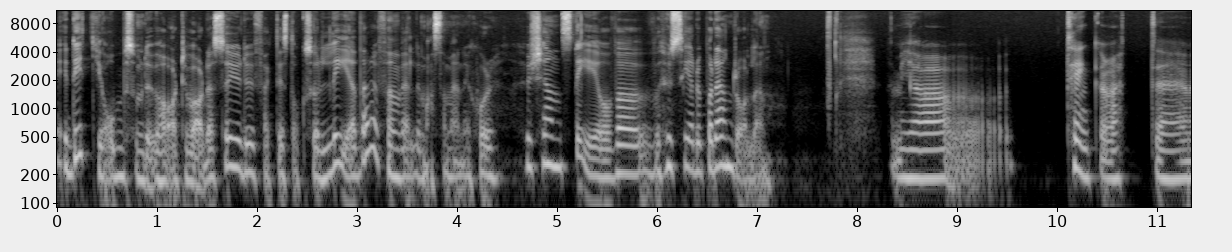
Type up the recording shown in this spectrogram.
I ditt jobb som du har till vardags så är du faktiskt också ledare för en väldig massa människor. Hur känns det och vad, hur ser du på den rollen? Jag tänker att eh,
